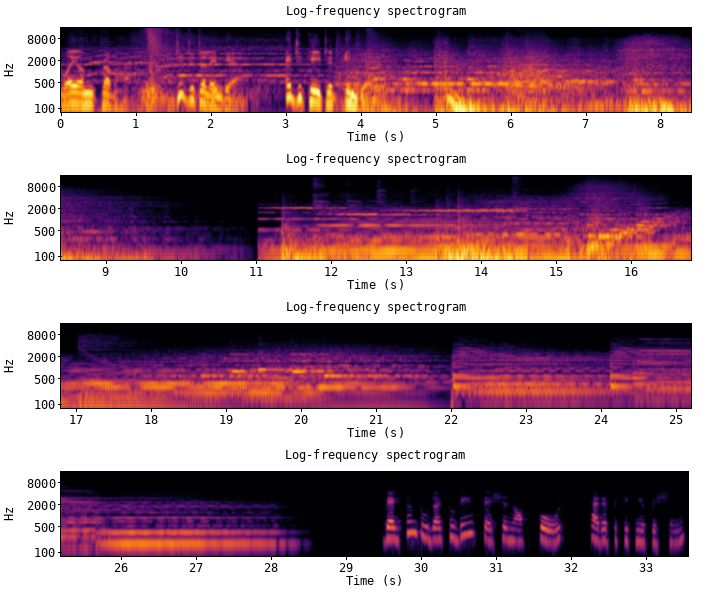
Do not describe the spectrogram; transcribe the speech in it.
Swayam Prabha. Digital India. Educated India. Welcome to the today's session of course Therapeutic Nutrition.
